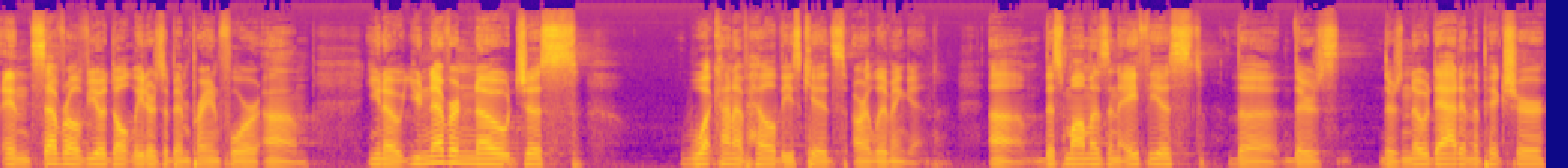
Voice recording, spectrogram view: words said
and several of you adult leaders have been praying for. Um, you know, you never know just what kind of hell these kids are living in. Um, this mama's an atheist. The there's there's no dad in the picture.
